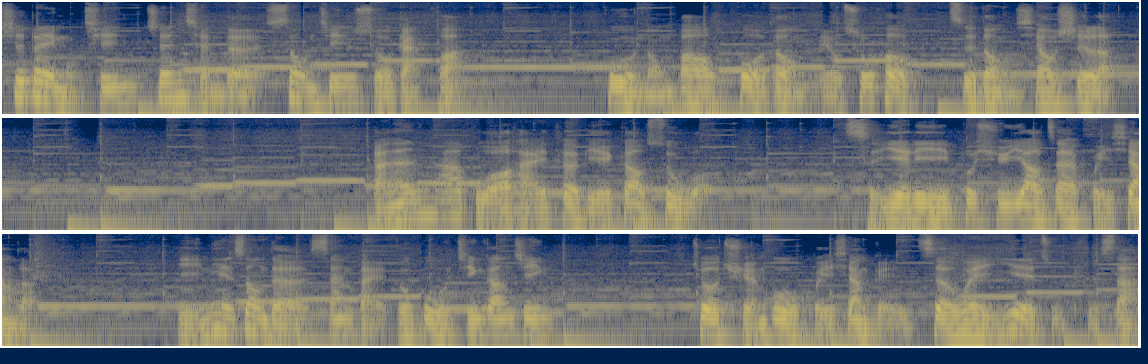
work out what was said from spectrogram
是被母亲真诚的诵经所感化，故脓包破洞流出后自动消失了。感恩阿伯还特别告诉我，此业力不需要再回向了，已念诵的三百多部《金刚经》，就全部回向给这位业主菩萨。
